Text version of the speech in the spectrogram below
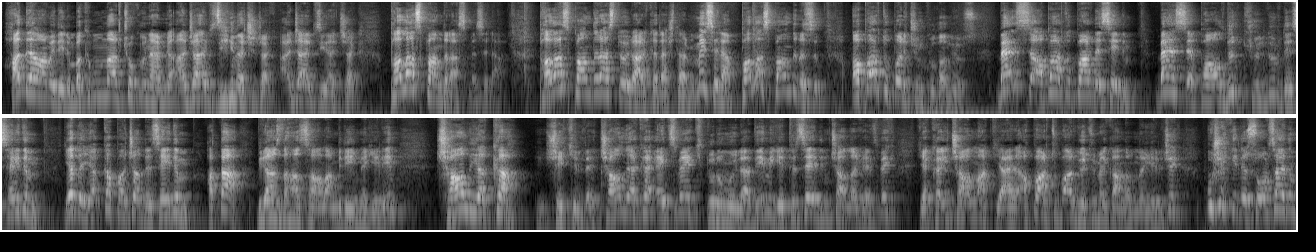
Hadi devam edelim. Bakın bunlar çok önemli. Acayip zihin açacak. Acayip zihin açacak. Palas Pandras mesela. Palas Pandras da öyle arkadaşlar. Mesela Palas Pandras'ı apar topar için kullanıyoruz. Ben size apar topar deseydim. Ben size paldır küldür deseydim. Ya da yaka paça deseydim. Hatta biraz daha sağlam bir deyimle geleyim çal yaka şekilde çal yaka etmek durumuyla değil mi getirseydim çal yaka etmek yakayı çalmak yani apar topar götürmek anlamına gelecek. Bu şekilde sorsaydım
